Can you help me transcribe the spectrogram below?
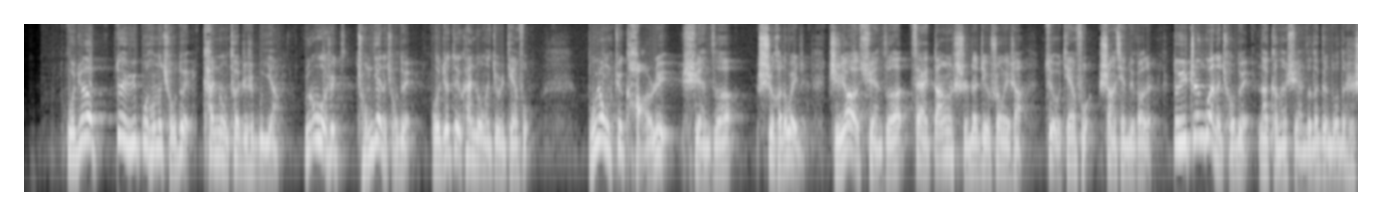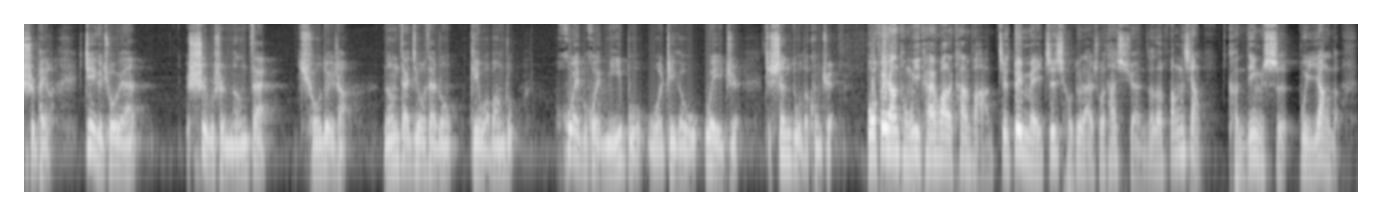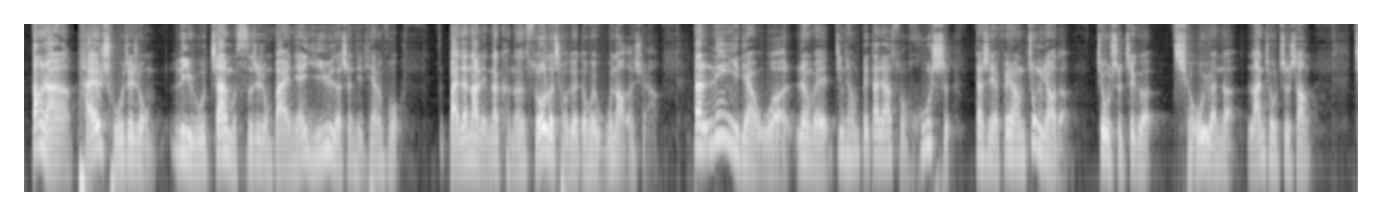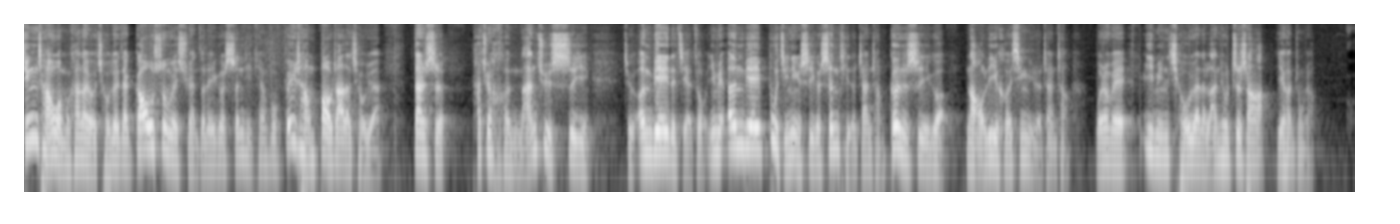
我觉得对于不同的球队看重的特质是不一样的。如果是重建的球队，我觉得最看重的就是天赋，不用去考虑选择适合的位置，只要选择在当时的这个顺位上最有天赋、上限最高的人。对于争冠的球队，那可能选择的更多的是适配了。这个球员是不是能在球队上，能在季后赛中给我帮助，会不会弥补我这个位置深度的空缺？我非常同意开花的看法，这对每支球队来说，他选择的方向肯定是不一样的。当然，排除这种例如詹姆斯这种百年一遇的身体天赋摆在那里，那可能所有的球队都会无脑的选啊。但另一点，我认为经常被大家所忽视，但是也非常重要的，就是这个球员的篮球智商。经常我们看到有球队在高顺位选择了一个身体天赋非常爆炸的球员。但是他却很难去适应这个 NBA 的节奏，因为 NBA 不仅仅是一个身体的战场，更是一个脑力和心理的战场。我认为一名球员的篮球智商啊也很重要。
